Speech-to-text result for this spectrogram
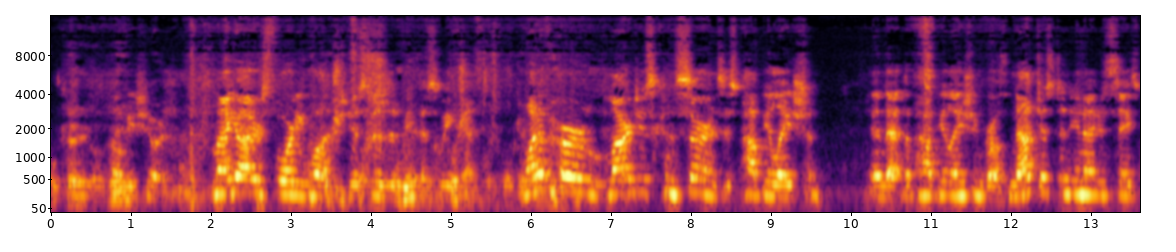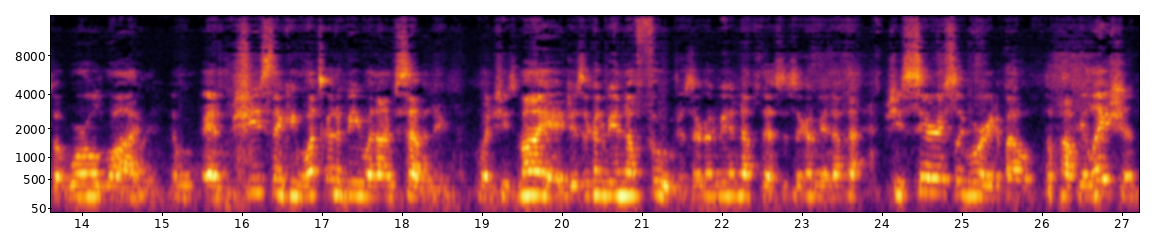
Okay. uh, I'll be sure. My daughter's 41. She just visited me this weekend. One of her largest concerns is population, and that the population growth, not just in the United States, but worldwide. And, and she's thinking, what's going to be when I'm 70? When she's my age? Is there going to be enough food? Is there going to be enough this? Is there going to be enough that? She's seriously worried about the population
